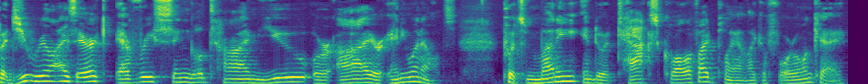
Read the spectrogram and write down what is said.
But do you realize, Eric, every single time you or I or anyone else puts money into a tax qualified plan like a 401k,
